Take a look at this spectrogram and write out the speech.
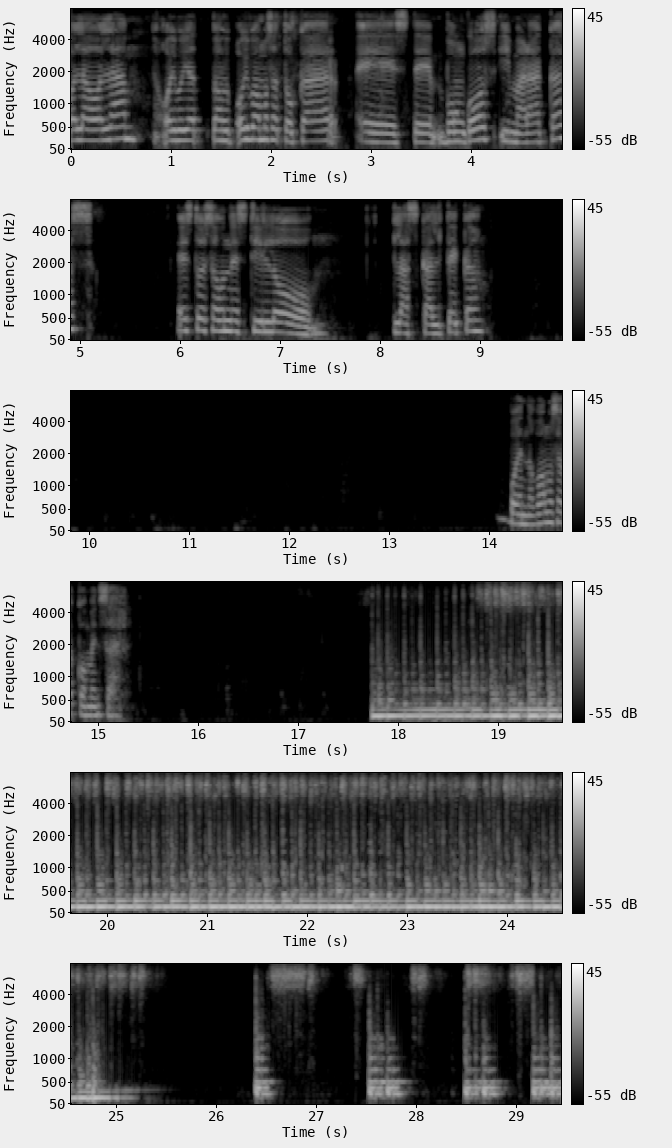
Hola, hola. Hoy, voy a, hoy vamos a tocar este, bongos y maracas. Esto es a un estilo tlaxcalteca. Bueno, vamos a comenzar.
